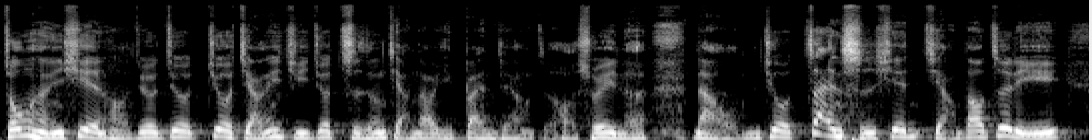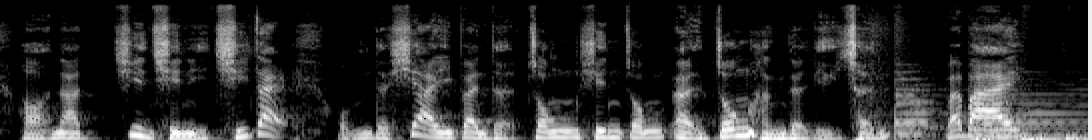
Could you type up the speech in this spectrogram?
中横线哈，就就就讲一集就只能讲到一半这样子哈。所以呢，那我们就暂时先讲到这里好，那敬请你期待我们的下一半的中心中呃中横的旅程，拜拜。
